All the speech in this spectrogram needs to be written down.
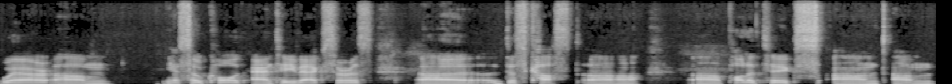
where um, yeah, so-called anti-vaxxers discussed uh, uh, politics, and um,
